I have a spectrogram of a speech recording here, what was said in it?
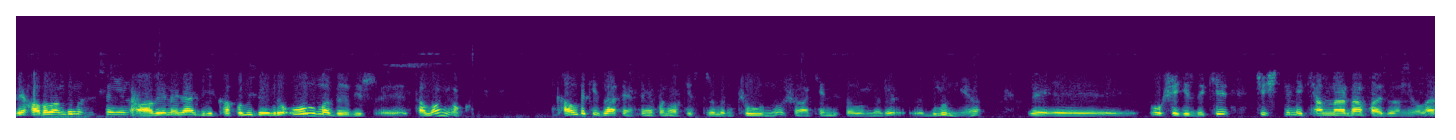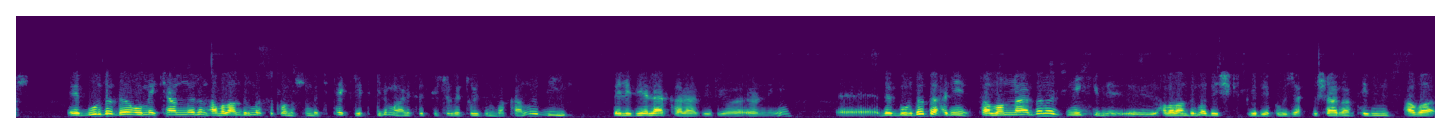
ve havalandırma sisteminin AVM'ler gibi kapalı devre olmadığı bir e, salon yok. Kaldı ki zaten senfoni orkestraların çoğunluğu şu an kendi salonları e, bulunmuyor ve e, o şehirdeki çeşitli mekanlardan faydalanıyorlar. E, burada da o mekanların havalandırması konusundaki tek yetkili maalesef Kültür ve Turizm Bakanlığı değil. Belediyeler karar veriyor örneğin. E, ve burada da hani salonlardan ne gibi e, havalandırma değişiklikleri yapılacak, dışarıdan temiz hava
